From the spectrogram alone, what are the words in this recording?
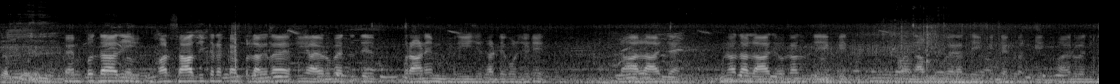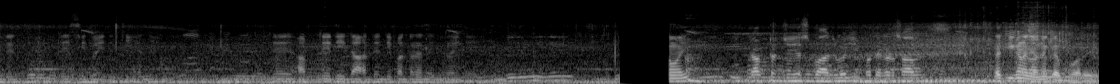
ਕੈਂਪ ਕੈਂਪ ਦਾ ਜੀ ਹਰ ਸਾਲ ਦੀ ਤਰ੍ਹਾਂ ਕੈਂਪ ਲੱਗਦਾ ਹੈ। ਅਸੀਂ ਆਯੁਰਵੈਦ ਦੇ ਪੁਰਾਣੇ ਮਰੀਜ਼ ਸਾਡੇ ਕੋਲ ਜਿਹੜੇ ਲਾ ਇਲਾਜ ਹੈ ਉਹਨਾਂ ਦਾ ਇਲਾਜ ਉਹਨਾਂ ਨੂੰ ਦੇਖ ਕੇ ਨਬਜ਼ ਵਗੈਰਾ ਦੇਖ ਕੇ ਚੈੱਕ ਕਰਕੇ ਆਯੁਰਵੈਦਿਕ ਦੇ ਦੇਸੀ ਦਵਾਈ ਦਿੱਤੀ ਜਾਂਦੀ ਹੈ। ਤੇ ਹਫ਼ਤੇ ਦੀ 10 ਦਿਨ ਦੀ 15 ਦਿਨ ਦੀ ਦਵਾਈ ਦੇ ਨਾਮ ਹੈ ਜੀ? ਡਾਕਟਰ ਜੀਐਸ ਬਾਜਵਾ ਜੀ ਫਤਿਹਗੜ੍ਹ ਸਾਹਿਬ। ਤਾਂ ਕੀ ਕਹਿਣਾ ਚਾਹੁੰਦੇ ਹੋ ਕੈਂਪ ਬਾਰੇ?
